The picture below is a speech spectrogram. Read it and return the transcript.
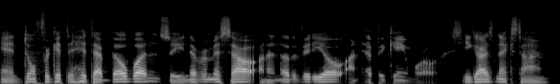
and don't forget to hit that bell button so you never miss out on another video on Epic Game World. See you guys next time.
